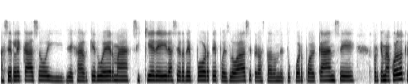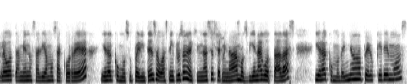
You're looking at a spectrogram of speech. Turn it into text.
hacerle caso y dejar que duerma, si quiere ir a hacer deporte, pues lo hace, pero hasta donde tu cuerpo alcance, porque me acuerdo que luego también nos salíamos a correr y era como súper intenso, o hasta incluso en el gimnasio terminábamos bien agotadas y era como de, no, pero queremos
